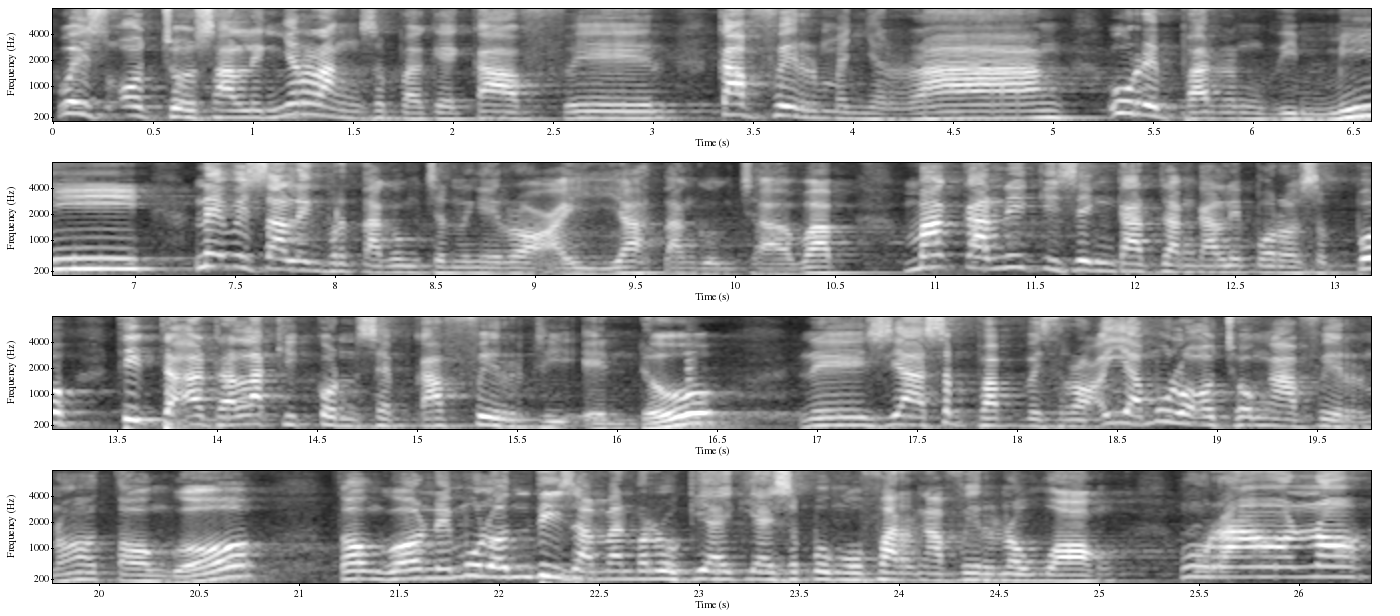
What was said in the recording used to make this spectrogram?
Wis ojo saling nyerang sebagai kafir. Kafir menyerang urip bareng dimi nek wis saling bertanggung jenenge ra'iyah tanggung jawab. Maka niki sing kadang kali para sepuh tidak ada lagi konsep kafir di Indonesia sebab wis ra'iyah mulo ojo ngafirno tonggo tonggone mulo endi sampean perlu kiai-kiai sepuh ngufar ngafirno wong ora ana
